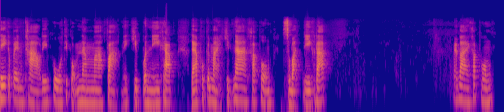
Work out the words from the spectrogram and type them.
นี่ก็เป็นข่าวลิพูที่ผมนำมาฝากในคลิปวันนี้ครับ แล้วพบกันใหม่คลิปหน้าครับผม สวัสดีครับบ๊ายบายครับผม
